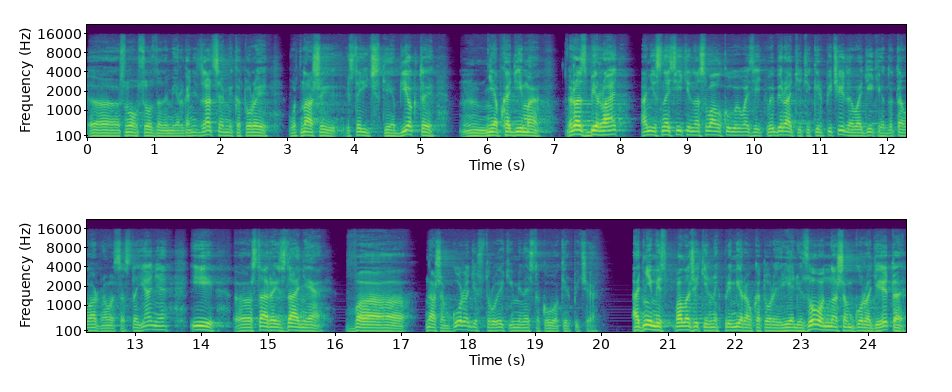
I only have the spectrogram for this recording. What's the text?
э, с ново созданными организациями, которые вот наши исторические объекты необходимо разбирать, а не сносить и на свалку вывозить, выбирать эти кирпичи, доводить их до товарного состояния и э, старые здания в нашем городе строить именно из такого кирпича. Одним из положительных примеров, который реализован в нашем городе, это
